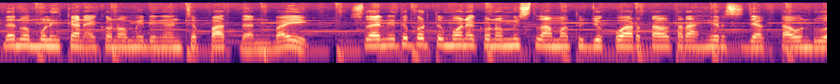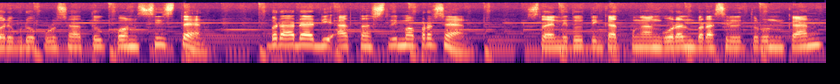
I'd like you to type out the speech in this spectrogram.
dan memulihkan ekonomi dengan cepat dan baik. Selain itu, pertumbuhan ekonomi selama tujuh kuartal terakhir sejak tahun 2021 konsisten berada di atas 5 persen. Selain itu, tingkat pengangguran berhasil diturunkan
